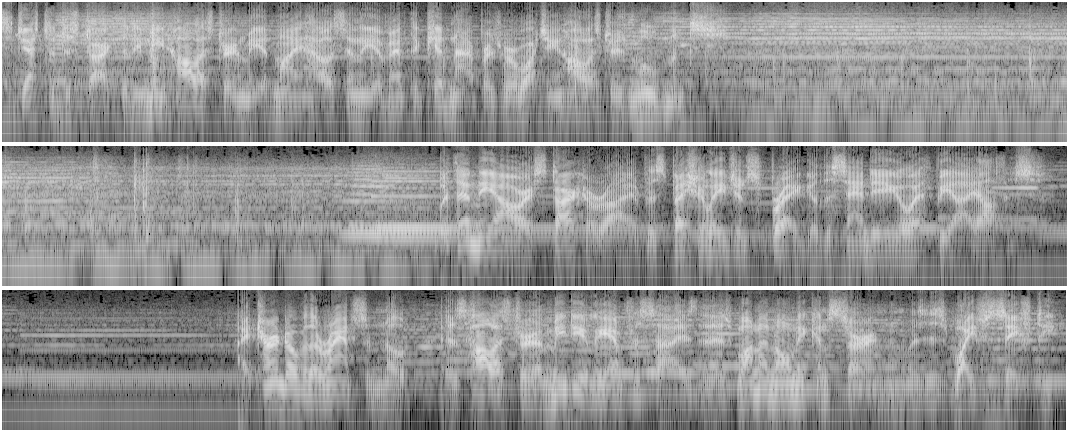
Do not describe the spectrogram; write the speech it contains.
Suggested to Stark that he meet Hollister and me at my house in the event the kidnappers were watching Hollister's movements. Within the hour, Stark arrived with Special Agent Sprague of the San Diego FBI office. I turned over the ransom note as Hollister immediately emphasized that his one and only concern was his wife's safety.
